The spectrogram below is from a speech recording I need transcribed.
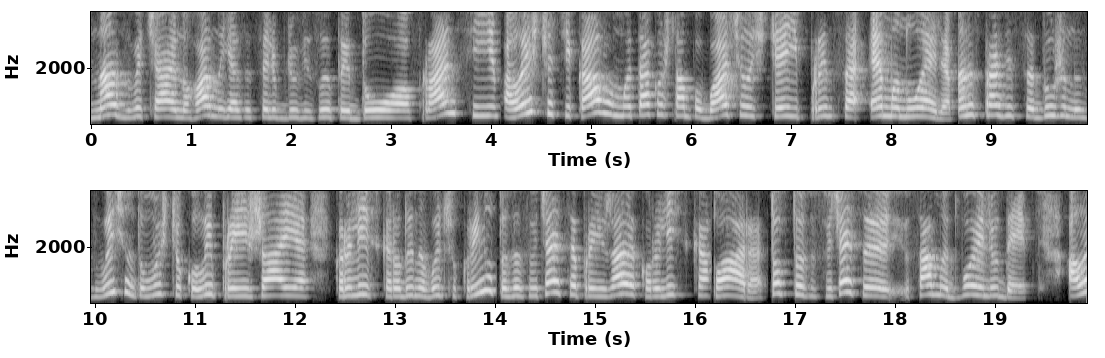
Надзвичайно гарно, я за це люблю візити до Франції. Але що цікаво, ми також там побачили ще й принца Еммануеля. А насправді це дуже незвично, тому що коли приїжджає королівська родина в іншу країну, то зазвичай це приїжджає королівська пара. Тобто, зазвичай це саме двоє людей. Але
